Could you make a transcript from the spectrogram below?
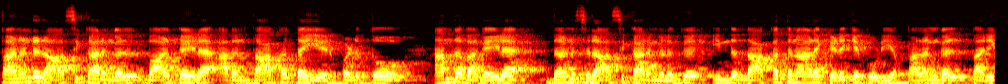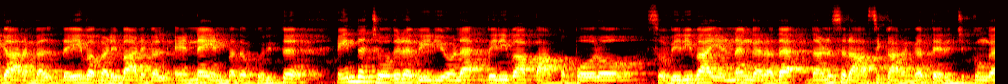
பன்னெண்டு ராசிக்காரங்கள் வாழ்க்கையில் அதன் தாக்கத்தை ஏற்படுத்தும். அந்த வகையில் தனுசு ராசிக்காரங்களுக்கு இந்த தாக்கத்தினால கிடைக்கக்கூடிய பலன்கள் பரிகாரங்கள் தெய்வ வழிபாடுகள் என்ன என்பதை குறித்து இந்த ஜோதிட வீடியோவில் விரிவாக பார்க்க போகிறோம் ஸோ விரிவாக என்னங்கிறத தனுசு ராசிக்காரங்க தெரிஞ்சுக்குங்க.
